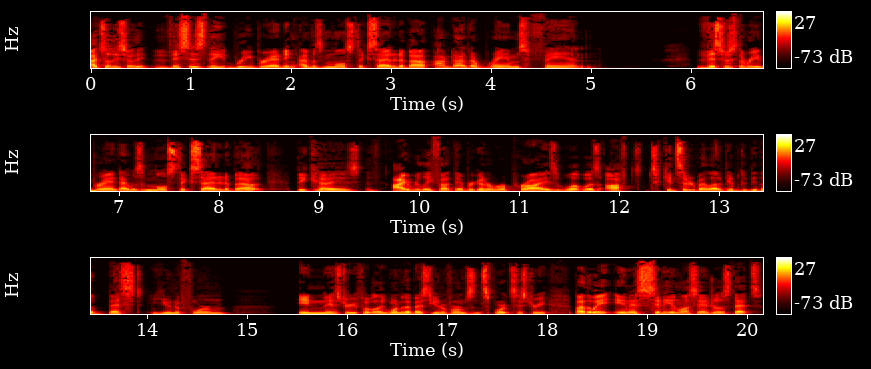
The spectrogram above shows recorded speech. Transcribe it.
I told you something. This is the rebranding I was most excited about. I'm not a Rams fan. This was the rebrand I was most excited about because I really thought they were going to reprise what was oft considered by a lot of people to be the best uniform in history of football, like one of the best uniforms in sports history. By the way, in a city in Los Angeles that's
